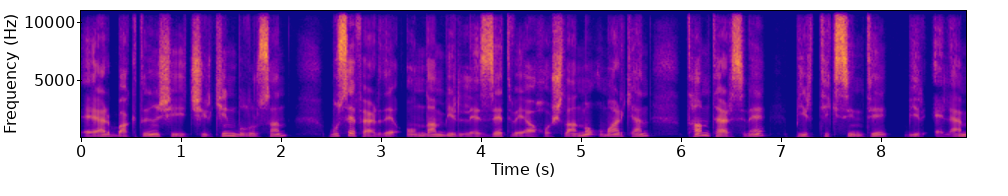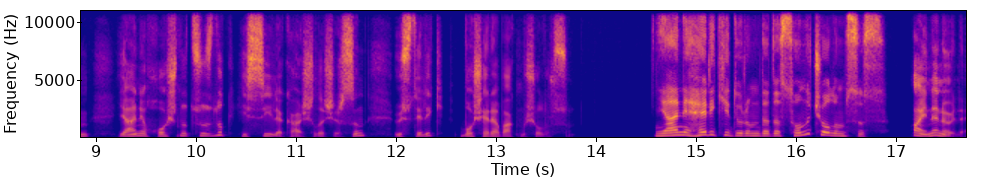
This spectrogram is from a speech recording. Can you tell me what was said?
eğer baktığın şeyi çirkin bulursan, bu sefer de ondan bir lezzet veya hoşlanma umarken tam tersine bir tiksinti, bir elem yani hoşnutsuzluk hissiyle karşılaşırsın, üstelik boş yere bakmış olursun. Yani her iki durumda da sonuç olumsuz. Aynen öyle.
